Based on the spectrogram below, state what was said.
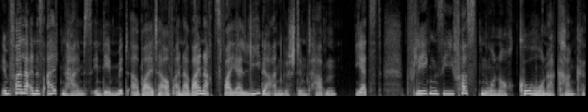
im Falle eines Altenheims, in dem Mitarbeiter auf einer Weihnachtsfeier Lieder angestimmt haben. Jetzt pflegen sie fast nur noch Corona-Kranke.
